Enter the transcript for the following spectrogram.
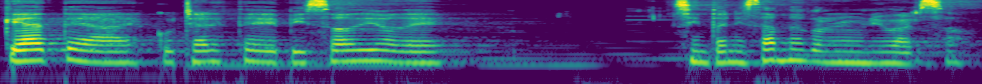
Quédate a escuchar este episodio de Sintonizando con el Universo.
